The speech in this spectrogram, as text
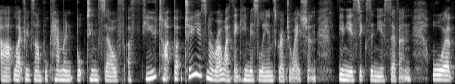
uh, like for example cameron booked himself a few times but two years in a row i think he missed liam's graduation in year six and year seven or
